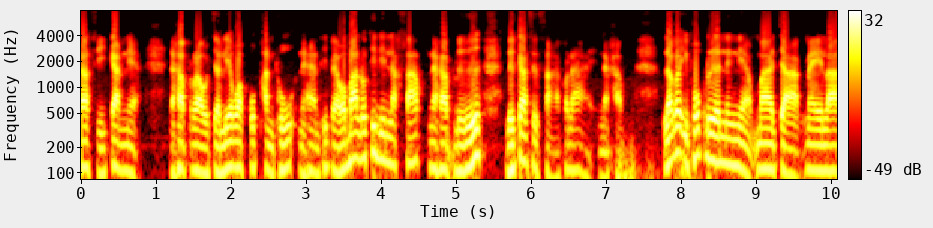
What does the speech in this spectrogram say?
ราศีกันเนี่ยนะครับเราจะเรียกว่าภพพันธุนะฮะที่แปลว่าบ้านรถที่ดินหลักทรัพย์นะครับหรือหรือการศึกษาก็ได้นะครับ แล้วก็อีกภพเรือนหนึ่งเนี่ยมาจากในรา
